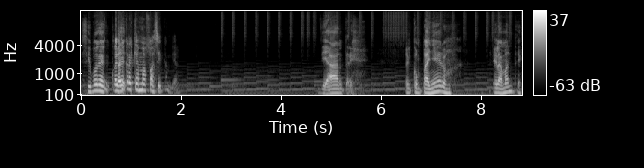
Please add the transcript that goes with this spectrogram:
Sí, porque. ¿Cuál tú crees que es más fácil cambiar? Diantre. El compañero. El amante.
